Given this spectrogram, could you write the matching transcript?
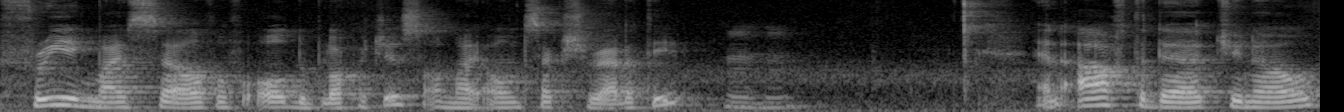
freeing myself of all the blockages on my own sexuality. Mhm. And after that, you know,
